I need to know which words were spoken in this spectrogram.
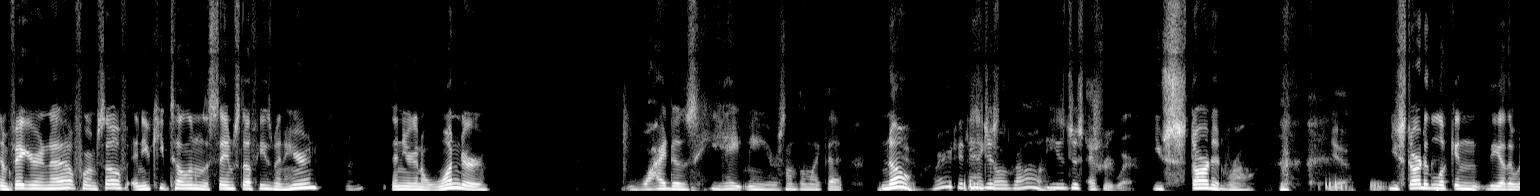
and figuring it out for himself, and you keep telling him the same stuff he's been hearing, Mhm. then you're gonna wonder why does he hate me or something like that. No, Yeah, Where did he I just- go wrong? he's just everywhere. you started wrong. Yeah. You started looking the other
